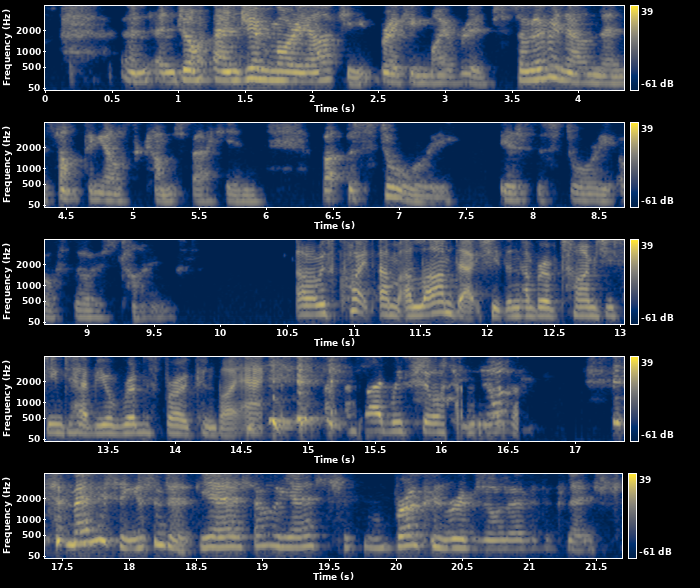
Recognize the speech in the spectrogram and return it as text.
and and John and Jim Moriarty breaking my ribs. So every now and then something else comes back in, but the story is the story of those times. I was quite um, alarmed actually the number of times you seem to have your ribs broken by accident. I'm glad we still have another. It's amazing, isn't it? Yes, oh yes, broken ribs all over the place.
